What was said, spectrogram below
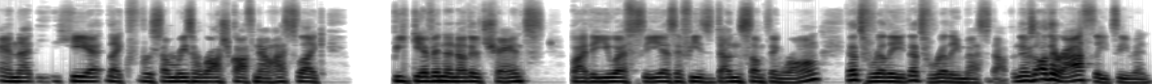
and that he like for some reason Rohskopf now has to like be given another chance by the UFC as if he's done something wrong. That's really that's really messed up. And there's other athletes even.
